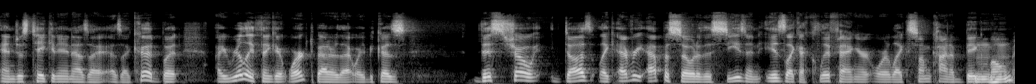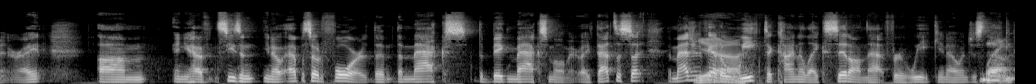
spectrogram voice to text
and just take it in as I as I could. But I really think it worked better that way because this show does like every episode of this season is like a cliffhanger or like some kind of big moment, right? Um, and you have season, you know, episode four, the the max, the big max moment, right? That's a su- imagine if you had a week to kind of like sit on that for a week, you know, and just like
